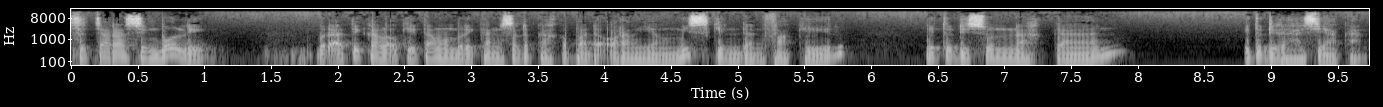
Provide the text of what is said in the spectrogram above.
secara simbolik berarti kalau kita memberikan sedekah kepada orang yang miskin dan fakir itu disunnahkan itu dirahasiakan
